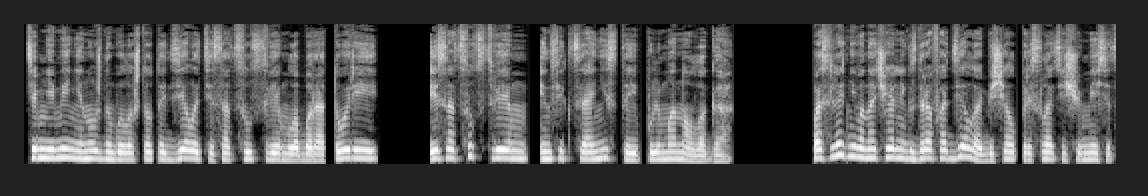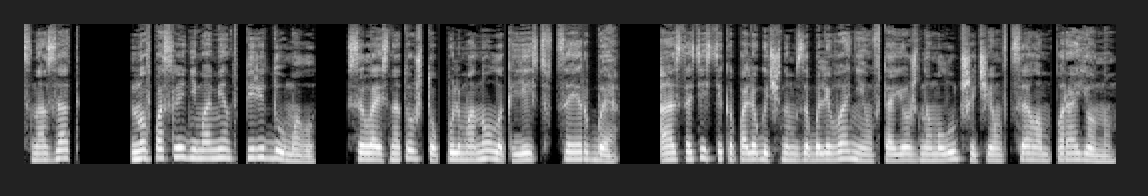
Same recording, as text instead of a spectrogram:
Тем не менее, нужно было что-то делать и с отсутствием лаборатории, и с отсутствием инфекциониста и пульмонолога. Последнего начальник здравотдела обещал прислать еще месяц назад, но в последний момент передумал, ссылаясь на то, что пульмонолог есть в ЦРБ, а статистика по легочным заболеваниям в Таежном лучше, чем в целом по району.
